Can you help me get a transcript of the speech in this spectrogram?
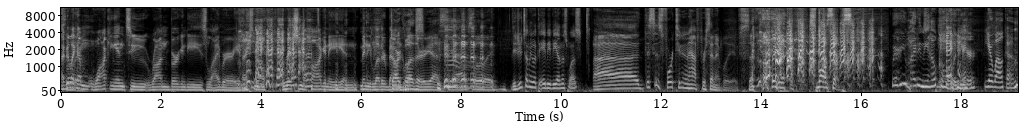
I feel like. I'm walking into Ron Burgundy's library and I smell rich mahogany and many leather bound Dark books. leather, yes, yeah, absolutely. Did you tell me what the ABV on this was? Uh, this is 14.5%, I believe. So, you small sips. Where are you hiding the alcohol in here? You're welcome.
